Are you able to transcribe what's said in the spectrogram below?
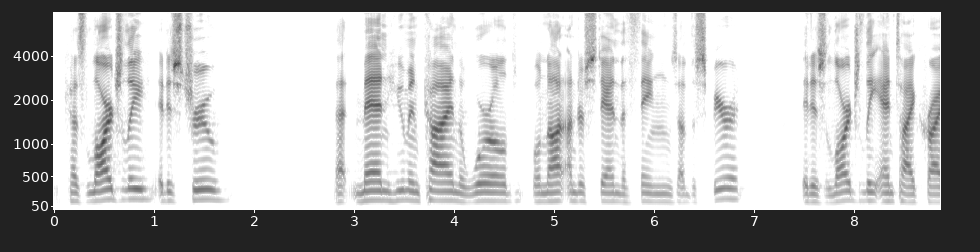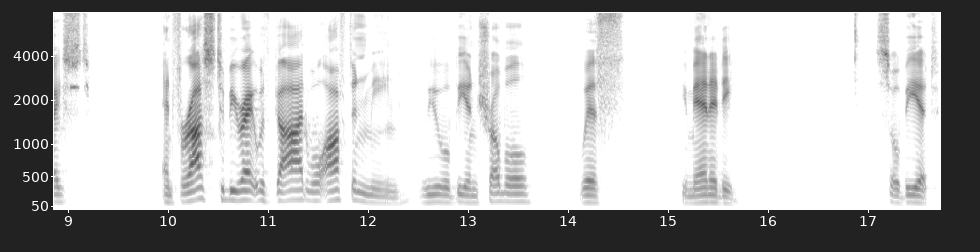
Because largely it is true that men, humankind, the world will not understand the things of the Spirit it is largely antichrist. And for us to be right with God will often mean we will be in trouble with humanity. So be it.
